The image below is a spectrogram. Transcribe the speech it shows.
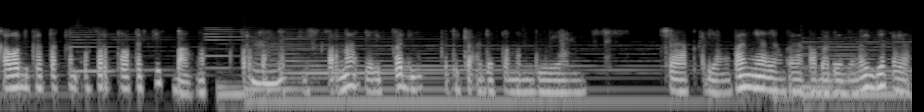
kalau dikatakan overprotective banget overprotective. Karena ya itu tadi ketika ada teman gue yang chat ada yang tanya yang tanya kabar dan lain-lain dia kayak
